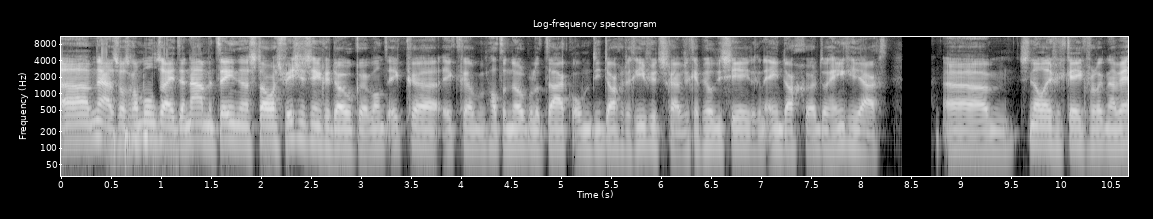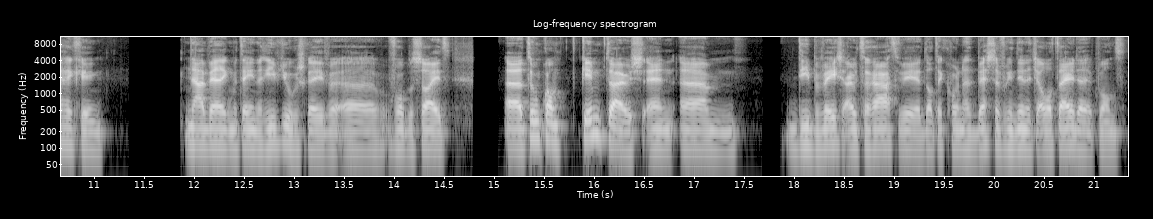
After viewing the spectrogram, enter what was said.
Uh, nou ja, zoals Ramon zei, daarna meteen Star Wars Visions ingedoken. Want ik, ik eh, had de nobele taak om die dag de review te schrijven. Dus ik heb heel die serie er in één dag doorheen gejaagd. Ehm, snel even gekeken voordat ik naar werk ging. Na werk meteen een review geschreven eh, voor op de site. Eh, toen kwam Kim thuis en ehm, die bewees uiteraard weer dat ik gewoon het beste vriendinnetje alle tijden heb. Want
